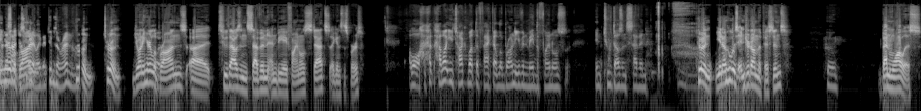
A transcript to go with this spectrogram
you hear not- that's not LeBron? Like that dude's a random. Tarun, Tarun, do you want to hear What? LeBron's uh, 2007 NBA Finals stats against the Spurs? Well, how about you talk about the fact that LeBron even made the finals in 2007? Tarun, you know who was injured on the Pistons? Who? Ben Wallace.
